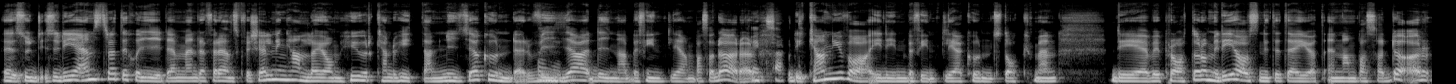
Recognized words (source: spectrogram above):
Eh, så, så det är en strategi i det, men referensförsäljning handlar ju om hur kan du hitta nya kunder mm. via dina befintliga ambassadörer. Exakt. Och det kan ju vara i din befintliga kundstock, men det vi pratar om i det avsnittet är ju att en ambassadör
